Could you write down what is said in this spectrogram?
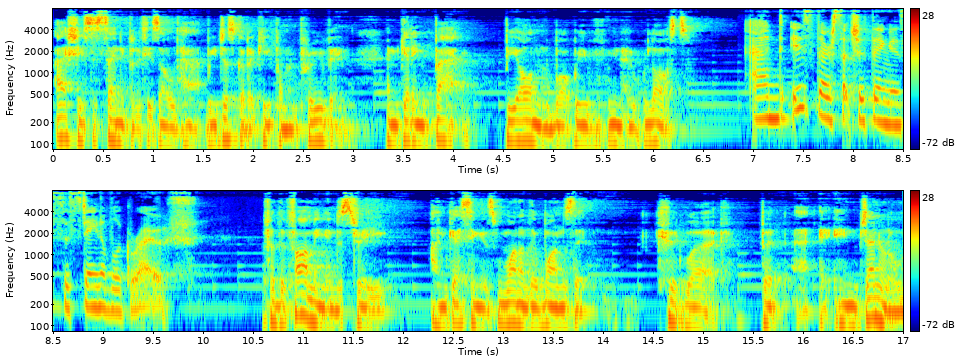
actually sustainability is old hat. We just got to keep on improving and getting back beyond what we've, you know, lost. And is there such a thing as sustainable growth? For the farming industry, I'm guessing it's one of the ones that could work. But uh, in general,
